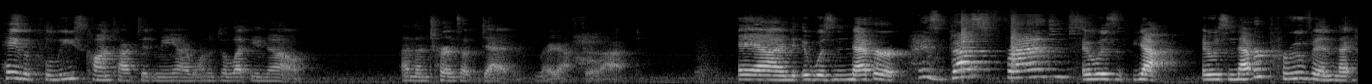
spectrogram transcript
Hey, the police contacted me. I wanted to let you know. And then turns up dead right after that. And it was never, His best friend. it was, yeah, it was never proven that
